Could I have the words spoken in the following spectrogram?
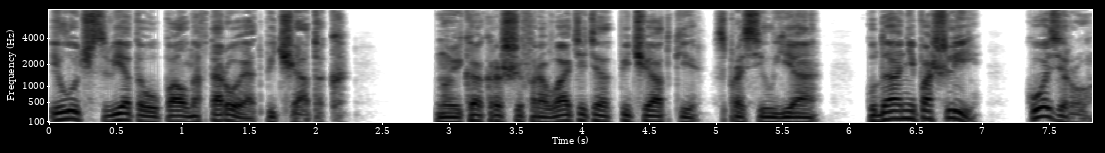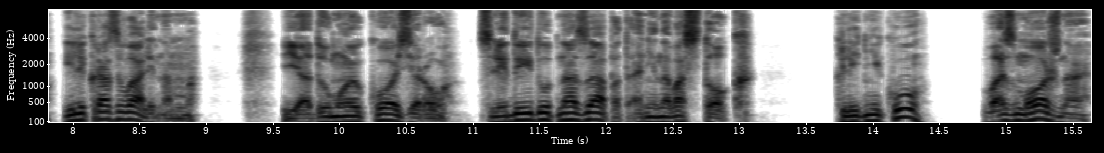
и луч света упал на второй отпечаток. «Ну и как расшифровать эти отпечатки?» — спросил я. «Куда они пошли? К озеру или к развалинам?» «Я думаю, к озеру. Следы идут на запад, а не на восток». «К леднику?» «Возможно».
